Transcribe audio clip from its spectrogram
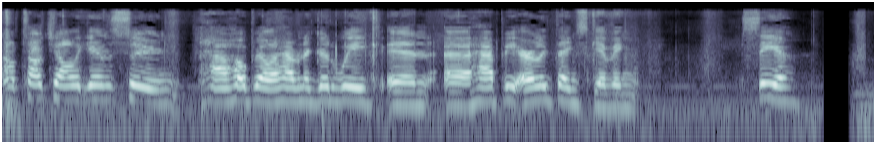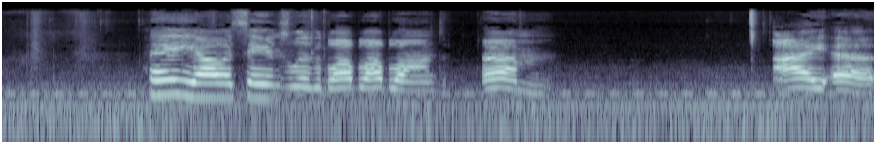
I'll talk to y'all again soon. I hope y'all are having a good week and uh, happy early Thanksgiving. See ya. Hey y'all, it's Angela, the blah blah blonde. Um, I uh,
